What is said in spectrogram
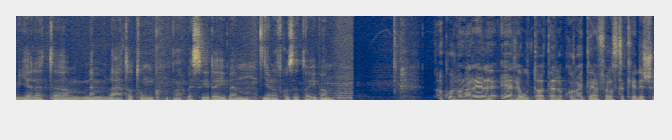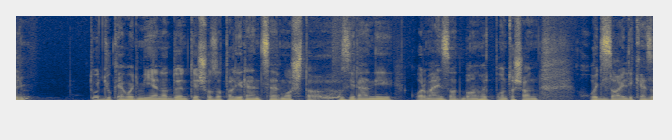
jelet ö, nem láthatunk a beszédeiben, nyilatkozataiban. Akkor ha már erre, erre utaltál, akkor hagyd fel azt a kérdést, hogy tudjuk-e, hogy milyen a döntéshozatali rendszer most az iráni kormányzatban, hogy pontosan hogy zajlik ez,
